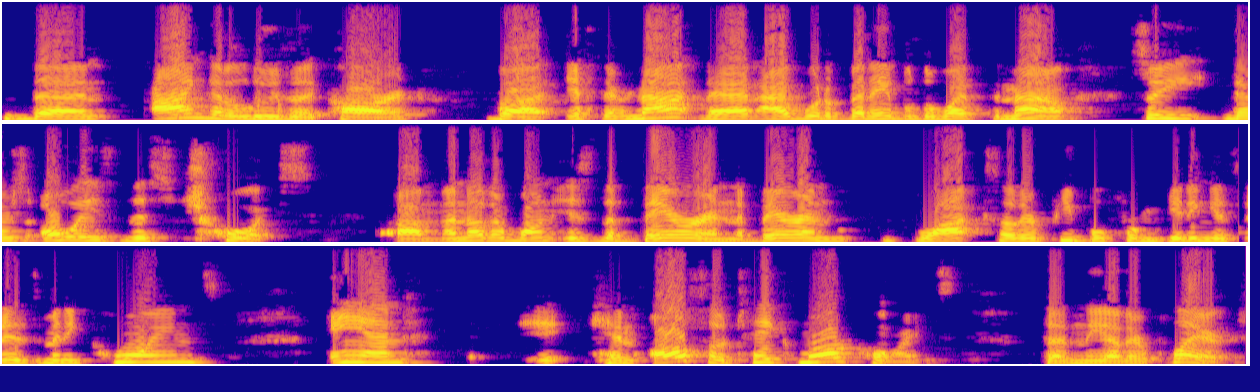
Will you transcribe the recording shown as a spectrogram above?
then I'm going to lose a card. But if they're not that, I would have been able to wipe them out. So you, there's always this choice. Um, another one is the Baron. The Baron blocks other people from getting as, as many coins, and it can also take more coins than the other players.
